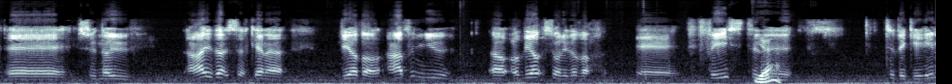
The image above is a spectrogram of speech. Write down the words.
Uh, so now, aye, that's a kind of the other avenue, uh, or the other, sorry, the other uh, face to Yeah. the to the game,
